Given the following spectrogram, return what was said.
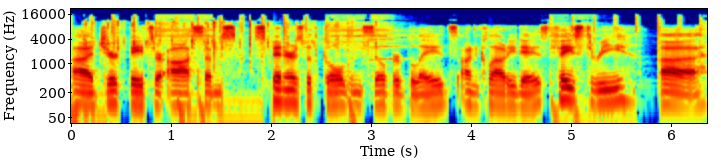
Uh, jerk baits are awesome. Spinners with gold and silver blades on cloudy days. Phase 3, uh,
